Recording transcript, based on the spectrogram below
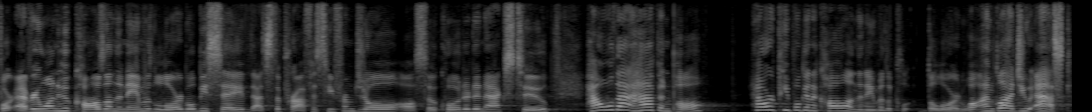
For everyone who calls on the name of the Lord will be saved. That's the prophecy from Joel, also quoted in Acts 2. How will that happen, Paul? How are people going to call on the name of the, the Lord? Well, I'm glad you asked.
